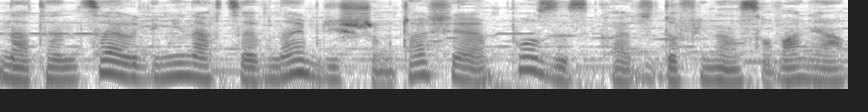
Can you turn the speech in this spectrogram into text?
Na ten cel gmina chce w najbliższym czasie pozyskać dofinansowania.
